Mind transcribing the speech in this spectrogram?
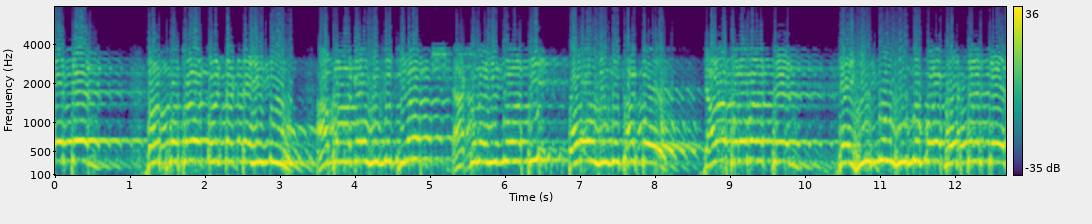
হয়েছেন, দশ বছরের কন্ট্যাক্টে হিন্দু। আমরা আগেও হিন্দু ছিলাম, এখনও হিন্দু আছি, পরেও হিন্দু থাকব। যারা বলে বেড়াচ্ছেন যে হিন্দু হিন্দু করে ভোট চাইছেন,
